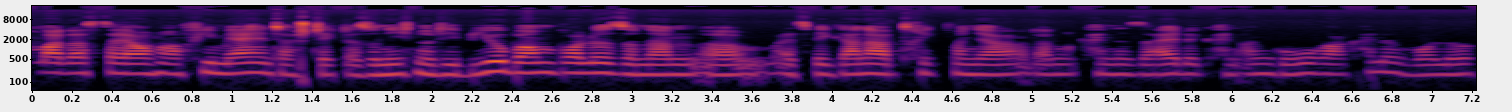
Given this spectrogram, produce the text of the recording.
immer, dass da ja auch noch viel mehr hintersteckt. Also nicht nur die Biobaumwolle, sondern ähm, als Veganer trägt man ja dann keine Seide, kein Angora, keine Wolle.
